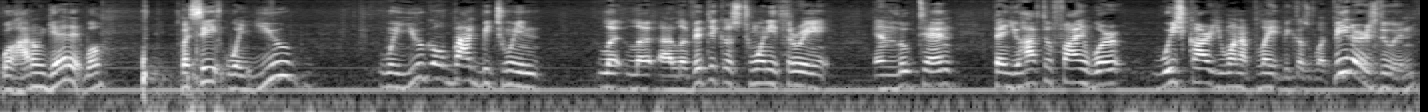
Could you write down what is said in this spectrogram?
well, I don't get it. Well, but see, when you when you go back between Le, Le, uh, Leviticus 23 and Luke 10, then you have to find where which card you want to play because what Peter is doing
